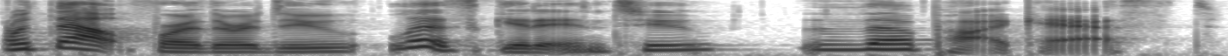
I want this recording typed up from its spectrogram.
without further ado, let's get into the podcast.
